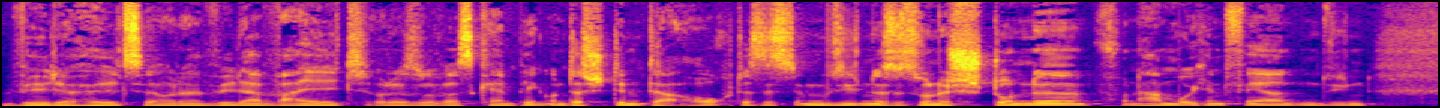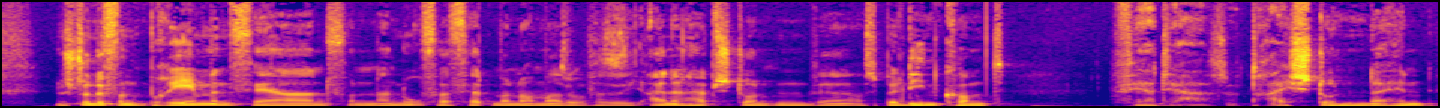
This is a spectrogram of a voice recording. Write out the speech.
wilde Hölzer oder wilder Wald oder sowas Camping. Und das stimmt da auch. Das ist im Süden, das ist so eine Stunde von Hamburg entfernt, im Süden eine Stunde von Bremen entfernt. Von Hannover fährt man nochmal so, was weiß ich, eineinhalb Stunden. Wer aus Berlin kommt, fährt ja so drei Stunden dahin.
